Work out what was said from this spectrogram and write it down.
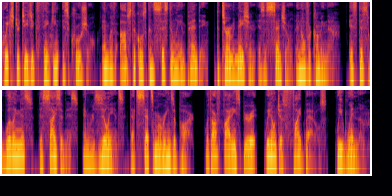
quick strategic thinking is crucial. And with obstacles consistently impending, determination is essential in overcoming them. It's this willingness, decisiveness, and resilience that sets Marines apart. With our fighting spirit, we don't just fight battles, we win them.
